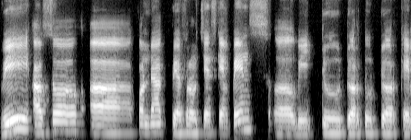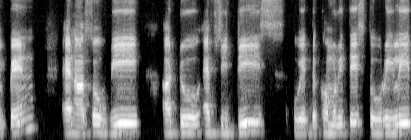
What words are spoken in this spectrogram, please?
We also uh, conduct behavioral change campaigns. Uh, we do door-to-door -door campaign, and also we uh, do FGDs with the communities to really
